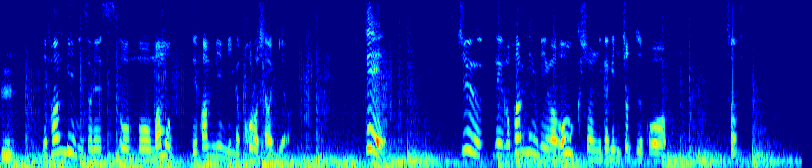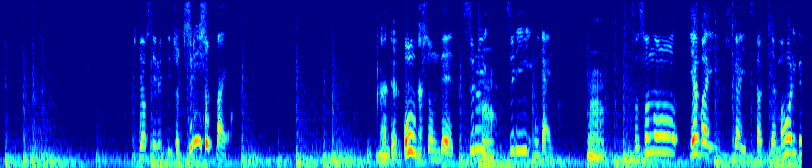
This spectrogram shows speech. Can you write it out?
うんで、ファン・ビンビンそれをもう守って、ファン・ビンビンが殺したわけよ。で、中でファン・ビンビンはオークションにかけてちょっとこう、そ寄せるってちょっと釣りしとったんよ。なんで？オークションで釣り、うん釣りみたいな。うんそそのやばい機械使ったら周りが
